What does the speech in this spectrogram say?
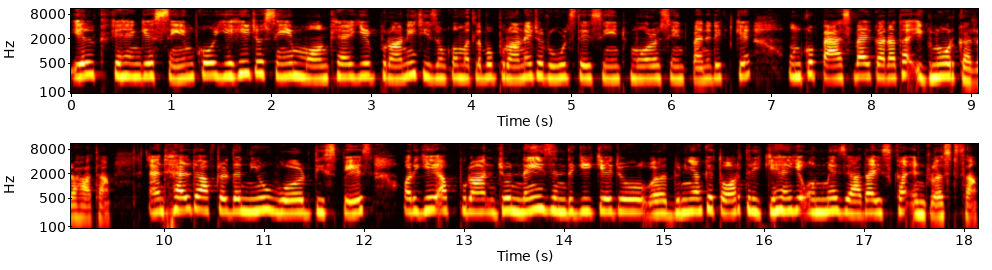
ilk कहेंगे सेम को, यही जो सेम मॉन्क है, ये पुरानी चीज़ों को मतलब वो पुराने जो रूल्स थे सेंट मोर और सेंट बेनेडिक्ट के, उनको पास बाय कर रहा था इग्नोर कर रहा था. And held after the new world the space और ये अब पुरान, जो नई ज़िंदगी के जो दुनिया के तौर तरीके हैं, ये उनमें ज़्यादा इसका इंटरेस्ट था.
